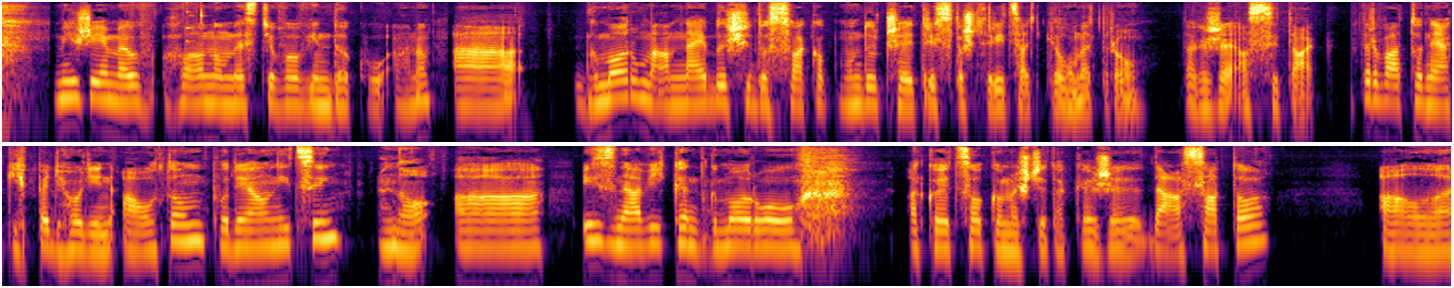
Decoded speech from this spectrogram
My žijeme v hlavnom meste vo Vindoku, áno. A k moru mám najbližšie do Svakopmundu, čo je 340 km. Takže asi tak. Trvá to nejakých 5 hodín autom po diálnici. No a ísť na víkend k moru, ako je celkom ešte také, že dá sa to, ale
